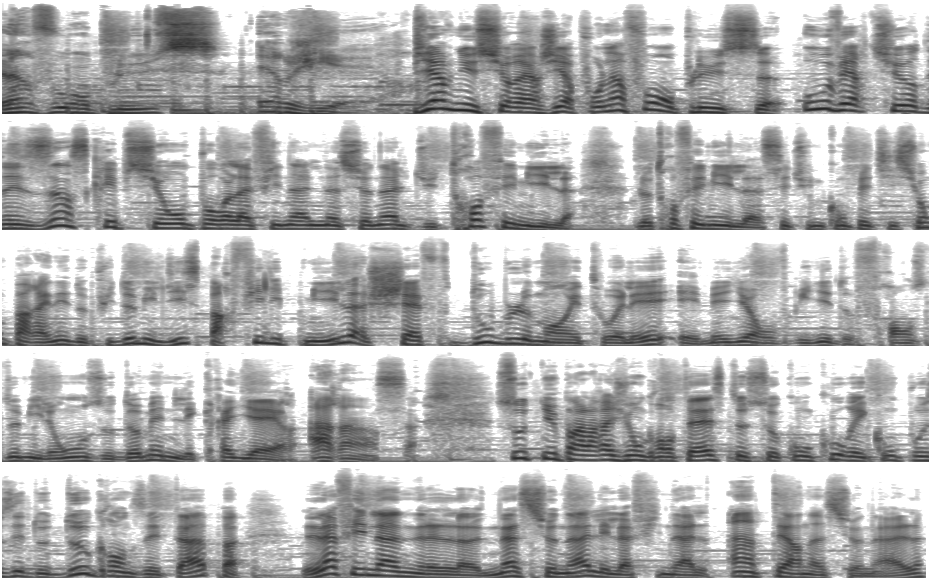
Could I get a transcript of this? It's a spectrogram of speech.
L'info en plus, RJR. Bienvenue sur RGR pour l'info en plus. Ouverture des inscriptions pour la finale nationale du Trophée 1000. Le Trophée 1000, c'est une compétition parrainée depuis 2010 par Philippe Mille, chef doublement étoilé et meilleur ouvrier de France 2011 au domaine Les Crayères à Reims. Soutenu par la région Grand Est, ce concours est composé de deux grandes étapes, la finale nationale et la finale internationale.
